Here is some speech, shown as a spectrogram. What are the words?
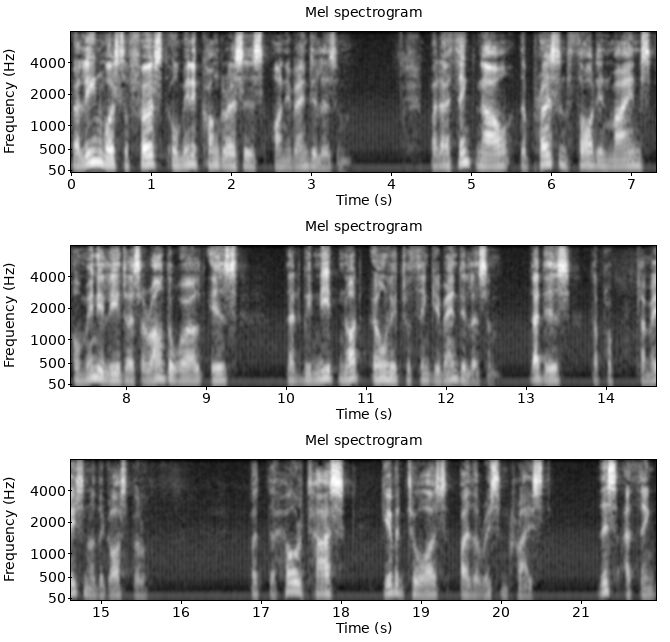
Berlin was the first many congresses on evangelism. But I think now the present thought in minds of many leaders around the world is that we need not only to think evangelism, that is, the proclamation of the gospel, but the whole task given to us by the risen Christ. This, I think,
